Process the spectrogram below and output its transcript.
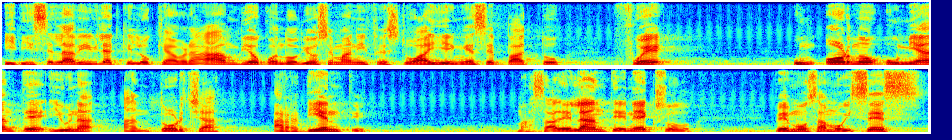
Y dice la Biblia que lo que Abraham vio cuando Dios se manifestó ahí en ese pacto fue un horno humeante y una antorcha ardiente. Más adelante en Éxodo vemos a Moisés.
